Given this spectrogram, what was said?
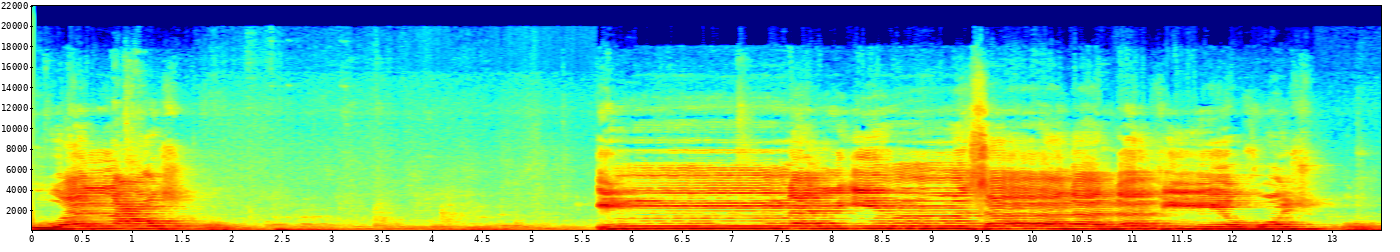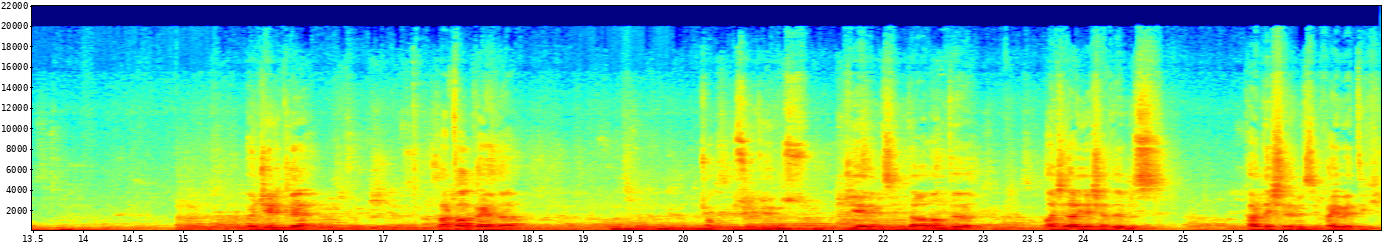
والعصر إن الإنسان لفي خسر Öncelikle Kartalkaya'da çok üzüldüğümüz, ciğerimizin dağlandığı, acılar yaşadığımız kardeşlerimizi kaybettik.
